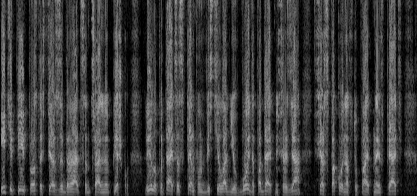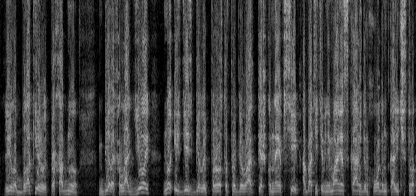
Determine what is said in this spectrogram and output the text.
и теперь просто ферзь забирает центральную пешку. Лила пытается с темпом ввести ладью в бой, нападает на ферзя. Ферзь спокойно отступает на f5. Лила блокирует проходную белых ладьей. Но и здесь белый просто пробивает пешку на f7. Обратите внимание, с каждым ходом количество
